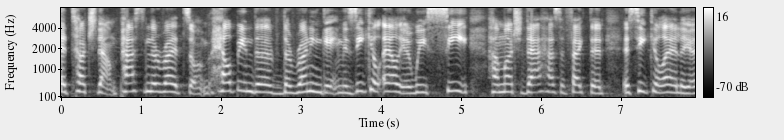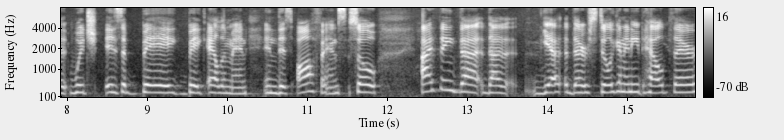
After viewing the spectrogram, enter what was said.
a touchdown, passing the red zone, helping the, the running game. Ezekiel Elliott, we see how much that has affected Ezekiel Elliott, which is a big, big element in this offense. So I think that that yeah, they're still to need help there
